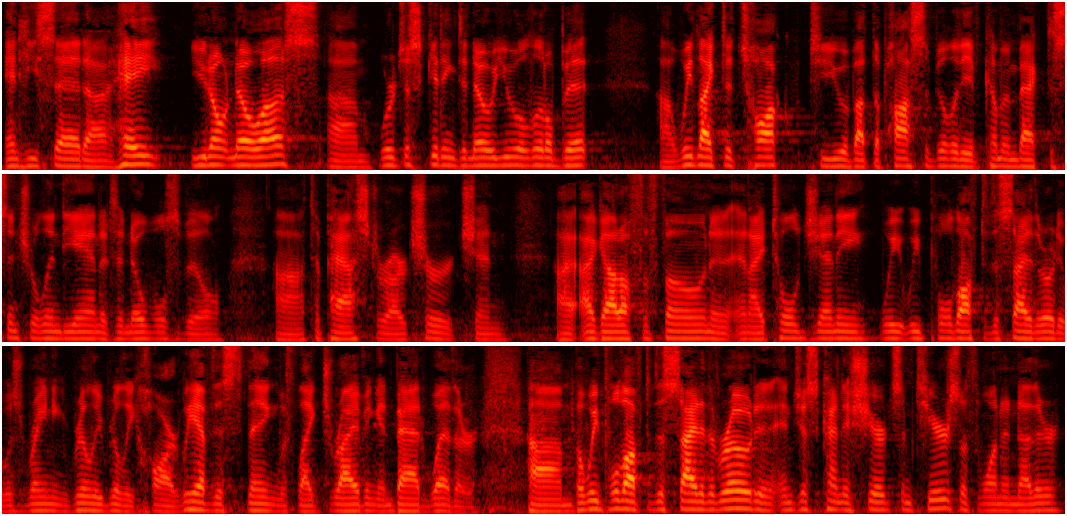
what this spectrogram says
And he said, uh, Hey, you don't know us, um, we're just getting to know you a little bit. Uh, we'd like to talk to you about the possibility of coming back to central Indiana, to Noblesville, uh, to pastor our church. And I, I got off the phone and, and, I told Jenny, we, we pulled off to the side of the road. It was raining really, really hard. We have this thing with like driving in bad weather. Um, but we pulled off to the side of the road and, and just kind of shared some tears with one another.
